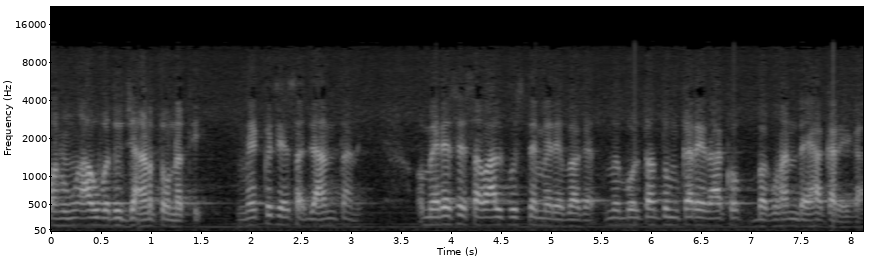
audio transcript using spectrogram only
पर हूँ आऊ બધું જાણતો નથી मैं कुछ ऐसा जानता नहीं और मेरे से सवाल पूछते मेरे भगत मैं बोलता हूँ तुम करे राखो भगवान दया करेगा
